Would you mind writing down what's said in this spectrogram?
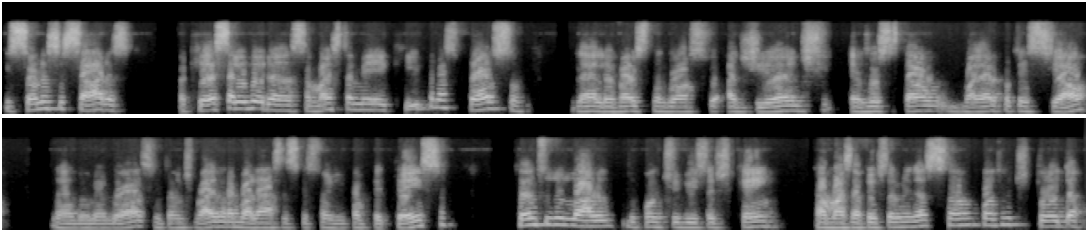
que são necessárias para que essa liderança, mas também a equipe, elas possam né, levar esse negócio adiante, exercitar o maior potencial né, do negócio. Então, a gente vai trabalhar essas questões de competência, tanto do lado do ponto de vista de quem está mais na frente da organização, quanto de toda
